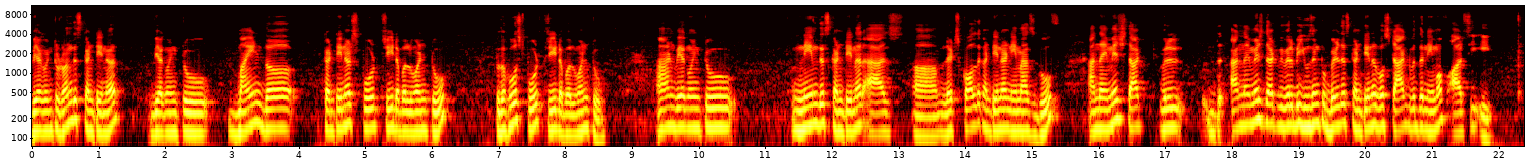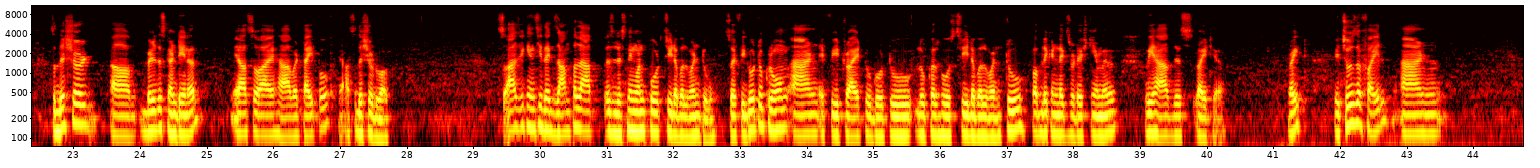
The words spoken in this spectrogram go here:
We are going to run this container. We are going to bind the containers port 3112 to the host port 3112 and we are going to name this container as um, let's call the container name as goof. And the image that will and the image that we will be using to build this container was tagged with the name of rce so this should um, build this container. Yeah so I have a typo. Yeah so this should work. So as you can see the example app is listening on port 3112 so if we go to Chrome and if we try to go to localhost 3112 public index.html we have this right here right? We choose the file and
